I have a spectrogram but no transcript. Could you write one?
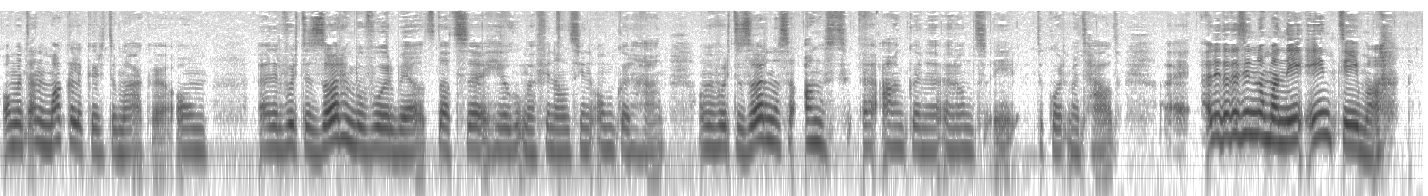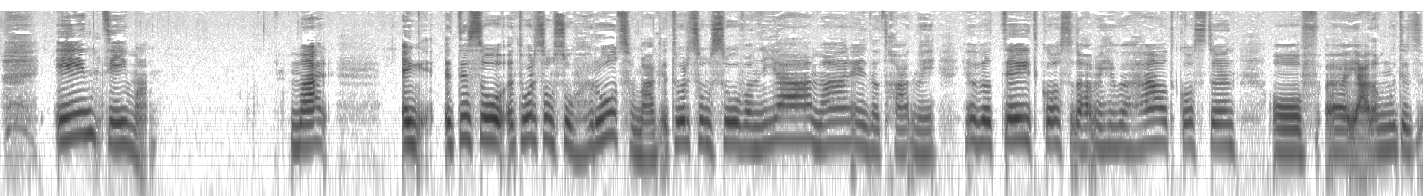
om het dan makkelijker te maken. Om uh, ervoor te zorgen bijvoorbeeld dat ze heel goed met financiën om kunnen gaan. Om ervoor te zorgen dat ze angst uh, aan kunnen rond eh, tekort met geld. Allee, dat is hier nog maar één thema. Eén thema. Maar ik, het, is zo, het wordt soms zo groot gemaakt. Het wordt soms zo van, ja, maar dat gaat mij heel veel tijd kosten. Dat gaat mij heel veel geld kosten. Of ja, dan moet het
